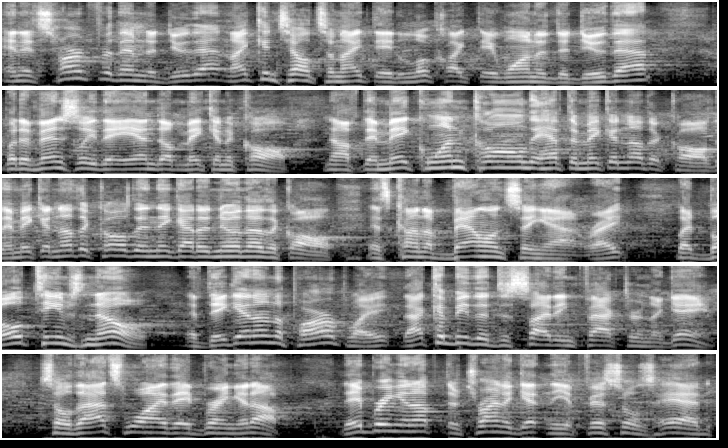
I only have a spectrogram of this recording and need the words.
And it's hard for them to do that. And I can tell tonight they look like they wanted to do that, but eventually they end up making a call. Now, if they make one call, they have to make another call. They make another call, then they got to do another call. It's kind of balancing out, right? But both teams know if they get on the power play, that could be the deciding factor in the game. So that's why they bring it up. They bring it up, they're trying to get in the official's head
